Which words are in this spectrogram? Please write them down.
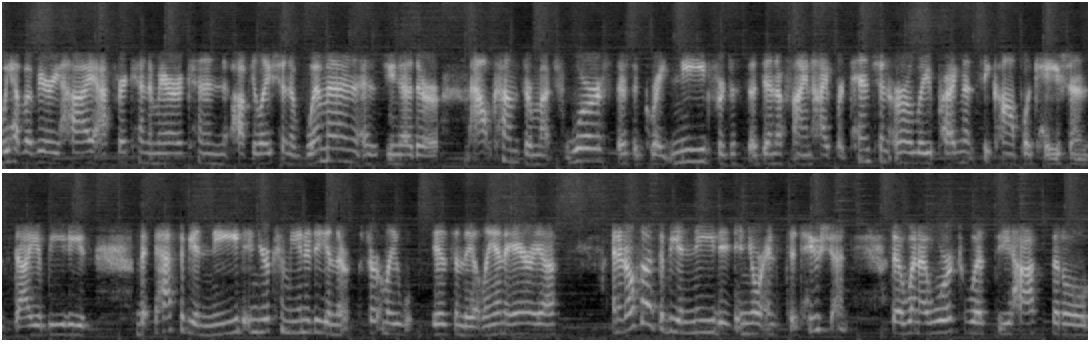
we have a very high African American population of women. As you know, their outcomes are much worse. There's a great need for just identifying hypertension early, pregnancy complications, diabetes. There has to be a need in your community, and there certainly is in the Atlanta area. And it also has to be a need in your institution. So when I worked with the hospital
